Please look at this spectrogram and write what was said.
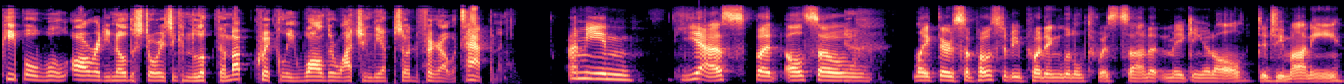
people will already know the stories and can look them up quickly while they're watching the episode to figure out what's happening I mean, yes, but also Yeah. like they're supposed to be putting little twists on it and making it all Digimon-y.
